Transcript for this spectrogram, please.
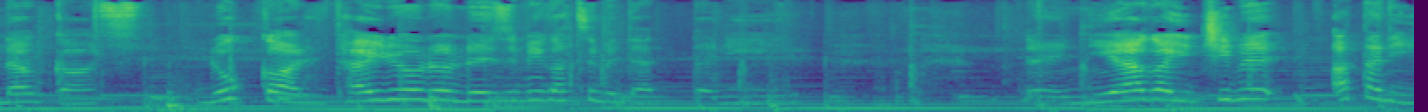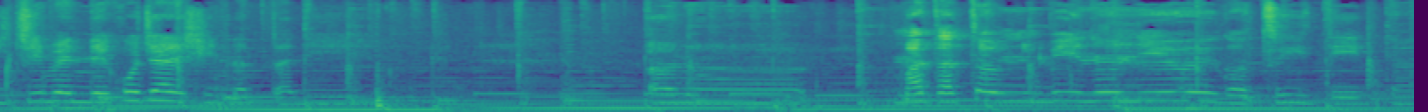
なんかロッカーに大量のネズミが詰めてあったりね庭が一面あたり一面猫じゃらしになったりあのまた旅の匂いがついていたり。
